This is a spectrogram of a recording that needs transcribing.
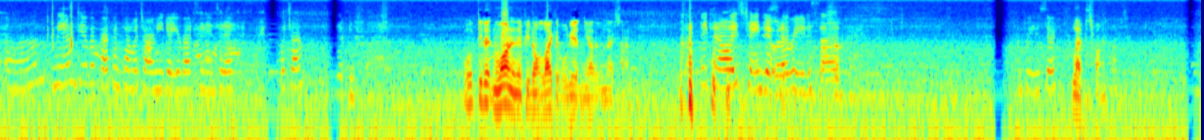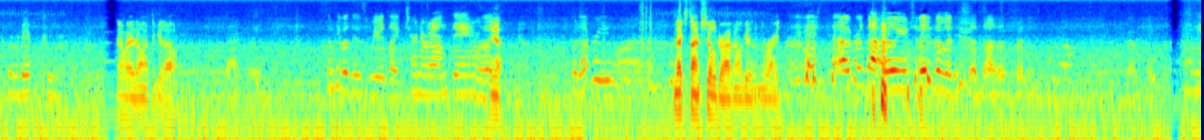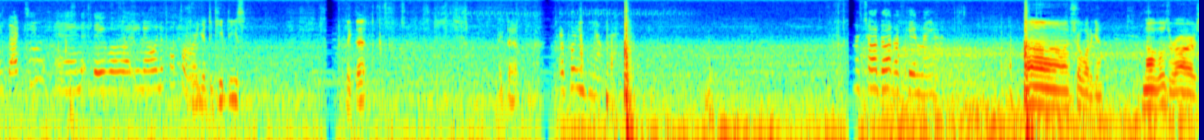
Um, ma'am, do you have a preference on which arm you get your vaccine in today? Which arm? We'll get it in one, and if you don't like it, we'll get it in the other the next time. They can always change it, whatever you decide. And for you, sir? Left is fine. Left. too. That way I don't have to get out. Exactly. Some people do this weird, like, turnaround thing, or like, yeah. Yeah. whatever you want. Next time she'll drive, and I'll get it in the right. I've heard that earlier today. Somebody said that. That's funny. Okay. And these back to you, and they will let you know when to pull forward. We get to keep these. Take that. Take that. I'll put in here. Show that again, Maya. Uh, show what again? No, those are ours.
